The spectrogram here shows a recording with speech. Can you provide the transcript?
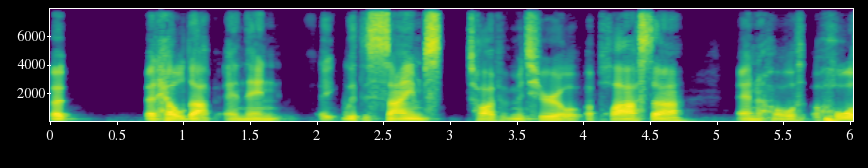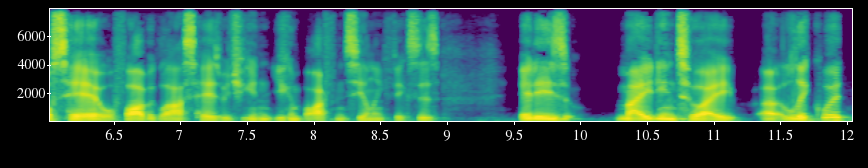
but but held up, and then it- with the same type of material, a plaster and horse, horsehair or fiberglass hairs, which you can you can buy from ceiling fixers. It is made into a, a liquid,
